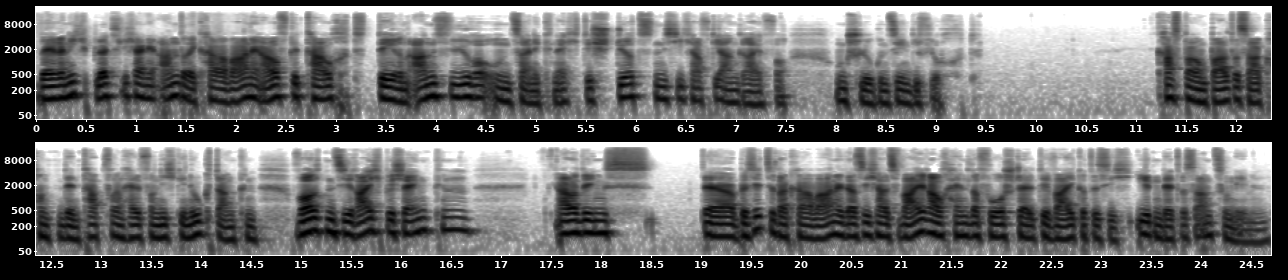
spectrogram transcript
wäre nicht plötzlich eine andere Karawane aufgetaucht, deren Anführer und seine Knechte stürzten sich auf die Angreifer und schlugen sie in die Flucht. Kaspar und Balthasar konnten den tapferen Helfern nicht genug danken, wollten sie reich beschenken, allerdings der Besitzer der Karawane, der sich als Weihrauchhändler vorstellte, weigerte sich, irgendetwas anzunehmen.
